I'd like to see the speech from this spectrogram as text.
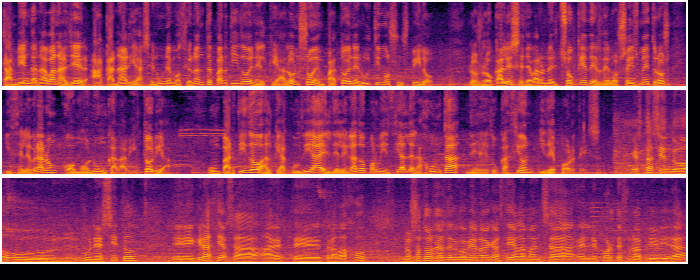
También ganaban ayer a Canarias en un emocionante partido en el que Alonso empató en el último suspiro. Los locales se llevaron el choque desde los 6 metros y celebraron como nunca la victoria. Un partido al que acudía el delegado provincial de la Junta de Educación y Deportes. Está siendo un, éxito eh, gracias a este trabajo. Nosotros desde el Gobierno de Castilla-La Mancha el deporte es una prioridad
